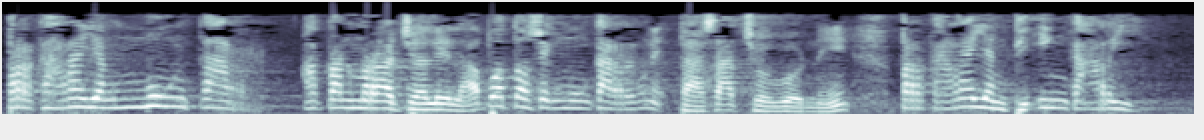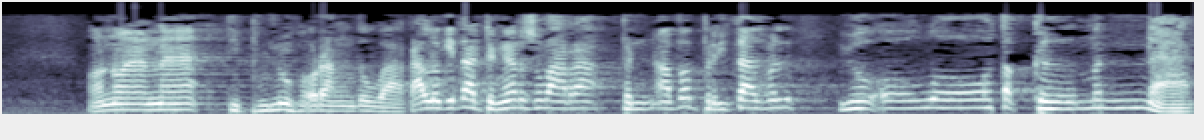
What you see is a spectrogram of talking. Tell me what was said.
perkara yang mungkar akan merajalela. Apa to sing mungkar nek bahasa Jawane, perkara yang diingkari. Ono anak dibunuh orang tua. Kalau kita dengar suara ben, apa berita seperti itu, ya Allah tegelmen. Nah,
